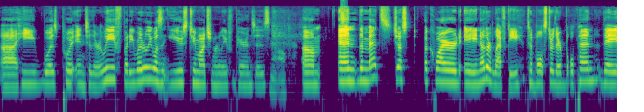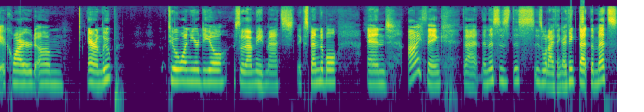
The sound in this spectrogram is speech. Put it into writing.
Uh, he was put into the relief, but he really wasn't used too much in relief appearances. No. Um, and the Mets just acquired another lefty to bolster their bullpen. They acquired um, Aaron Loup to a one year deal, so that made Matz expendable. And I think that, and this is this is what I think. I think that the Mets,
